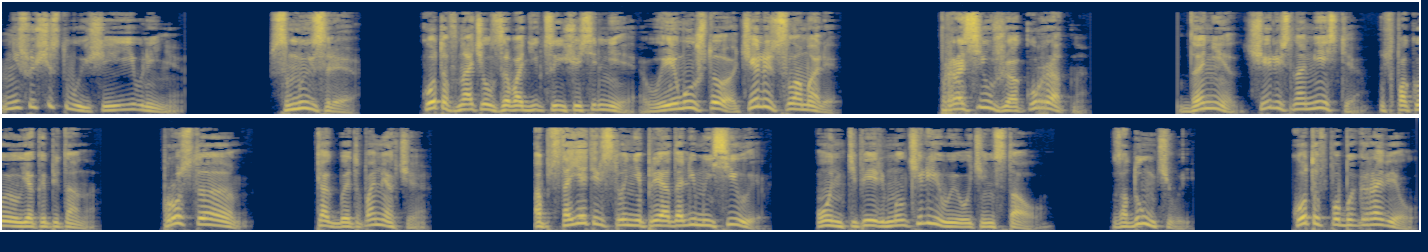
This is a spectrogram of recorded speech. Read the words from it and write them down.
несуществующее явление. — В смысле? Котов начал заводиться еще сильнее. — Вы ему что, челюсть сломали? — Просил же аккуратно. «Да нет, челюсть на месте», — успокоил я капитана. «Просто, как бы это помягче, обстоятельства непреодолимой силы. Он теперь молчаливый очень стал, задумчивый». Котов побагровел.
